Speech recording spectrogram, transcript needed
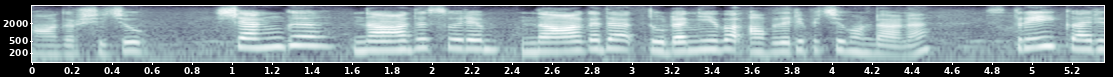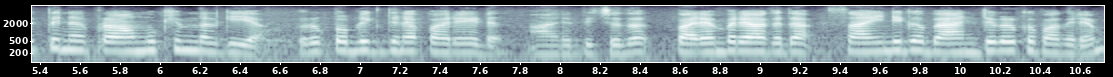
ആകർഷിച്ചു. ശംഖ് നാദസ്വരം നാഗത തുടങ്ങിയവ അവതരിപ്പിച്ചുകൊണ്ടാണ് സ്ത്രീ കരുത്തിന് പ്രാമുഖ്യം നൽകിയ റിപ്പബ്ലിക് ദിന പരേഡ് ആരംഭിച്ചത്. പരമ്പരാഗത സൈനിക ബാൻഡുകൾക്ക് പകരം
